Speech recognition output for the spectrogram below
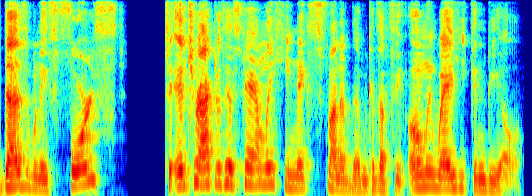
does, when he's forced to interact with his family, he makes fun of them because that's the only way he can deal.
